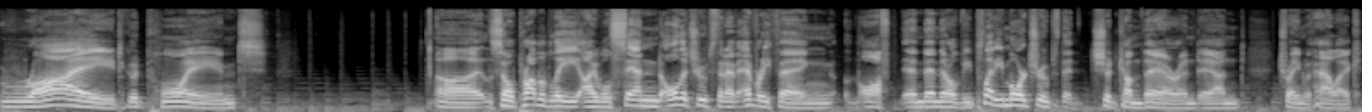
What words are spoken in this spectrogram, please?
Right. Good point. Uh, so probably I will send all the troops that have everything off, and then there'll be plenty more troops that should come there and and train with Halleck,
